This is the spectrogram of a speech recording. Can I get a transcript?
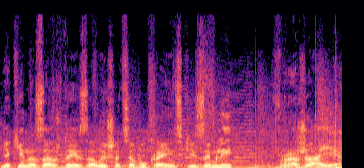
які назавжди залишаться в українській землі, вражає.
